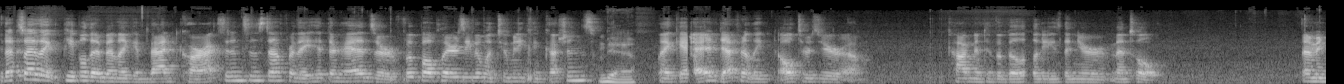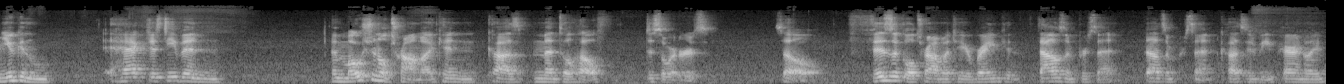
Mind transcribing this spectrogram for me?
That's why like people that have been like in bad car accidents and stuff, where they hit their heads, or football players even with too many concussions. Yeah. Like yeah, it definitely alters your um, cognitive abilities and your mental. I mean, you can, heck, just even emotional trauma can cause mental health disorders. So, physical trauma to your brain can thousand percent, thousand percent cause you to be paranoid.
